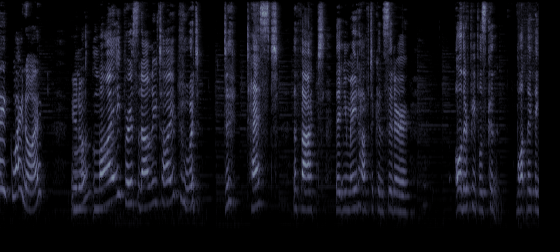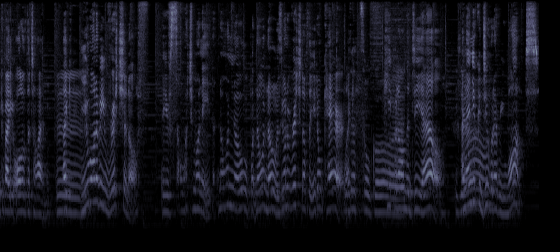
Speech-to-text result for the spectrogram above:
like, why not? You know? My personality type would test the fact that you may have to consider other people's what they think about you all of the time. Mm. Like, you want to be rich enough that you have so much money that no one knows, but no one knows. You want to be rich enough that you don't care. Like, that's so good. Keep it on the DL. Yeah. And then you can do whatever you want.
